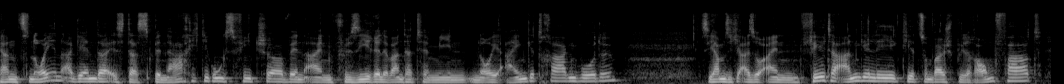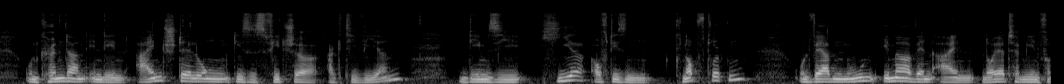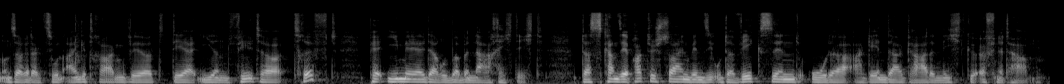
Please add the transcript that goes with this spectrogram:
Ganz neu in Agenda ist das Benachrichtigungsfeature, wenn ein für Sie relevanter Termin neu eingetragen wurde. Sie haben sich also einen Filter angelegt, hier zum Beispiel Raumfahrt, und können dann in den Einstellungen dieses Feature aktivieren, indem Sie hier auf diesen Knopf drücken und werden nun immer, wenn ein neuer Termin von unserer Redaktion eingetragen wird, der Ihren Filter trifft, per E-Mail darüber benachrichtigt. Das kann sehr praktisch sein, wenn Sie unterwegs sind oder Agenda gerade nicht geöffnet haben.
